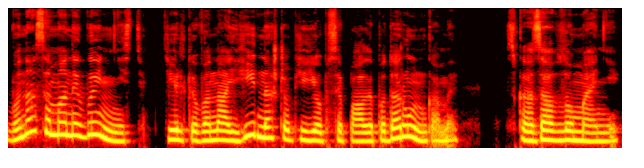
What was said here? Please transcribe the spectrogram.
Вона сама невинність, тільки вона й гідна, щоб її обсипали подарунками, сказав Ломені.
